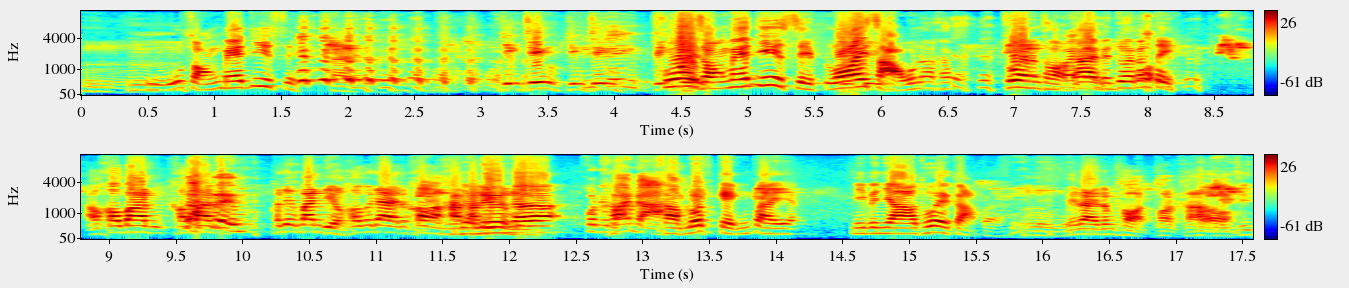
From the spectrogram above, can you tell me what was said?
อืมโอ้โหสองเมตรยี่สิบใช่จริงจริงๆจริงๆจริงๆถ้วยสองเมตรยี่สิบร้อยเสานะครับถ้วยมันถอดได้เป็นถ้วยพลาสติกเอาเข้าบ้านเข้าบ้านเขาเรียกบ้านเดี่ยวเข้าไม่ได้ต้องเข้าอาคารอย่าลืมนะคนในบ้านด่า ขับรถเก๋งไปอะ มีปัญญาเอาถ้วยกลับอะอืมไม่ได้ต้องถอดถอดขาออก ชิ้น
